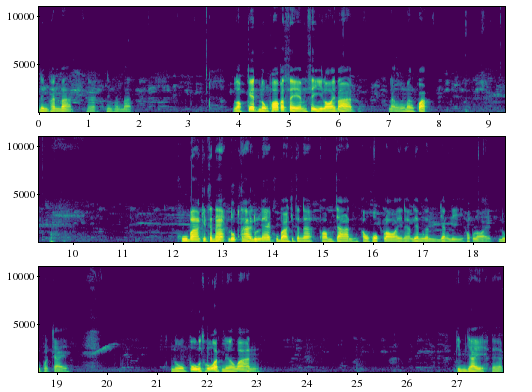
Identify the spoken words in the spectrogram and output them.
หนึ่งพันบาทนะหนึ่งพันบาท ล็อกเก็ตหลวงพ่อเกษมสี่ร้อยบาท หลังบางกวักครูบากิษณะ รูปถ่ายรุ่นแรกครูบากิษณะ พร้อมจานเอาหกร้อยนะเลี่ยมเงินอย่างดีหกร้อยรูปหัวใจ หลวงปู่ทวดเนื้อว่าน พิมพ์ใหญ่นะครับ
